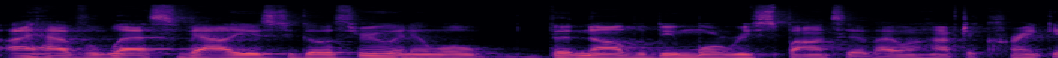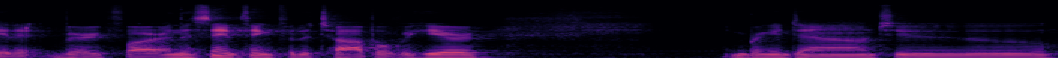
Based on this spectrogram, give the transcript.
I have less values to go through, and it will the knob will be more responsive. I won't have to crank it very far. And the same thing for the top over here. And bring it down to,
